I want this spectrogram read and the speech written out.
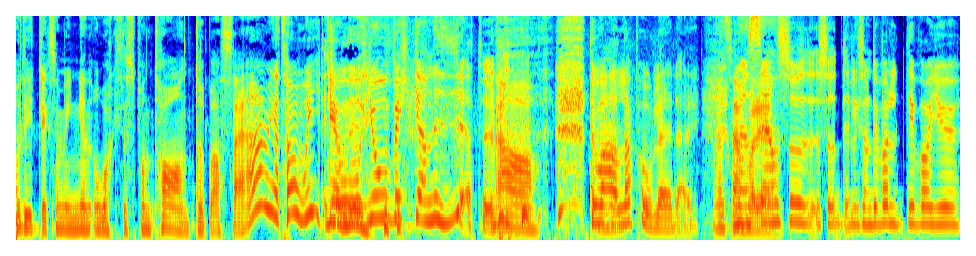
Och dit liksom ingen åkte spontant och bara så här, ah, jag tar en weekend. Jo, nu." jo, vecka nio typ. Ja. Det var alla polare där. Men sen Men sen det- så, så det, liksom, det, var, det var ju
